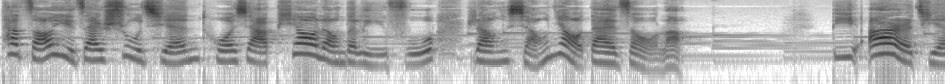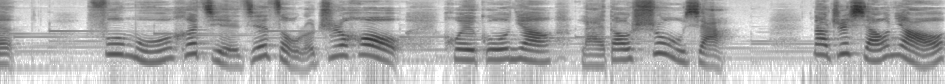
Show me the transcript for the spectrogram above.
她早已在树前脱下漂亮的礼服，让小鸟带走了。第二天，父母和姐姐走了之后，灰姑娘来到树下。那只小鸟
